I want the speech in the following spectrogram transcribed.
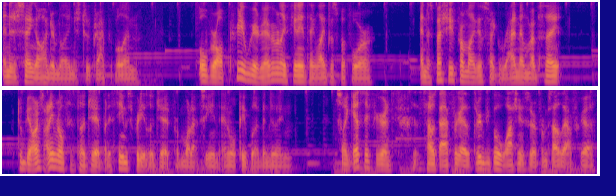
and they're just saying 100 million just to attract people in. Overall, pretty weird. We haven't really seen anything like this before. And especially from, like, this, like, random website. To be honest, I don't even know if it's legit, but it seems pretty legit from what I've seen and what people have been doing. So I guess if you're in South Africa, the three people watching this are from South Africa,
